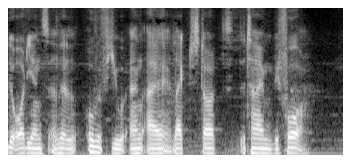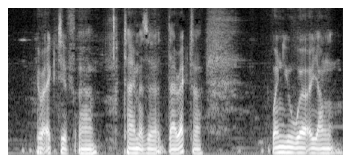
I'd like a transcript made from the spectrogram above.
the audience a little overview, and I like to start the time before your active uh, time as a director. When you were a young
